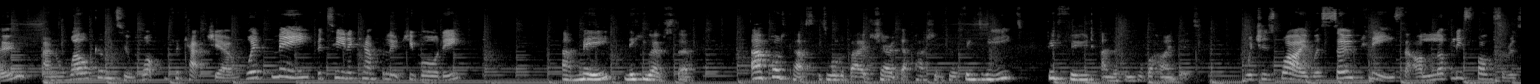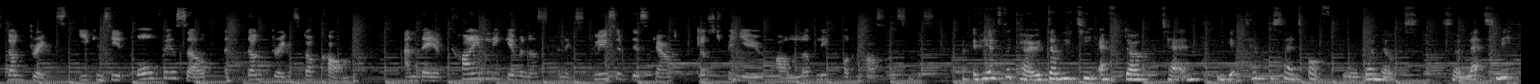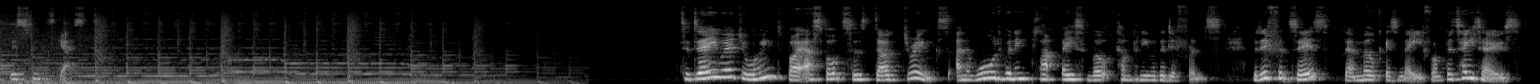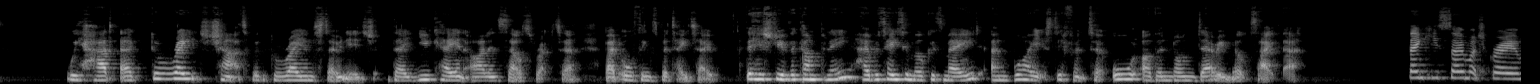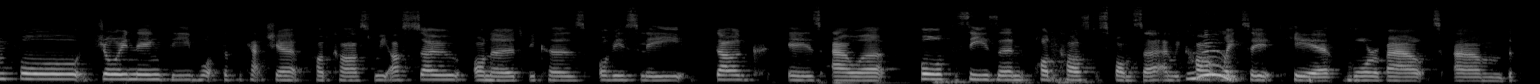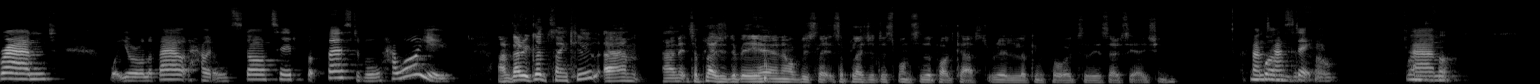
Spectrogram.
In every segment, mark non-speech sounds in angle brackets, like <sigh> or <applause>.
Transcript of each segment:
Hello, and welcome to What the Focaccia with me, Bettina Campolucci Bordi. And me, Niki Webster. Our podcast is all about sharing our passion for the things we eat, good food, and the people behind it. Which is why we're so pleased that our lovely sponsor is DUG Drinks. You can see it all for yourself at dugdrinks.com and they have kindly given us an exclusive discount just for you, our lovely podcast listeners. If you enter the code WTFDUG10, you get 10% off all their milks. So let's meet this week's guest. Today we're joined by our sponsors DUG Drinks, an award-winning plant-based milk company with a difference. The difference is their milk is made from potatoes we had a great chat with Graham Stonage, their UK and Ireland sales director, about all things potato. The history of the company, how potato milk is made, and why it's different to all other non dairy milks out there. Thank you so much, Graham, for joining the What the Focaccia podcast. We are so honoured because obviously DUG is our fourth season podcast sponsor, and we can't Woo. wait to hear more about um, the brand, what you're all about, how it all started. But first of all, how are you? I'm very good, thank you. Um, and it's a pleasure to be here, and obviously, it's a pleasure to sponsor the podcast. Really looking forward to the association. Fantastic. Wonderful. Wonderful. Um,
